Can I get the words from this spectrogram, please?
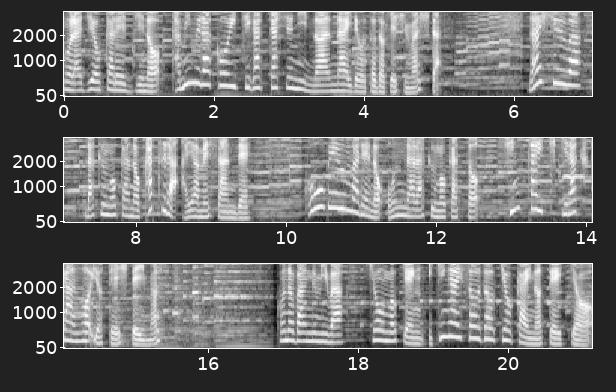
庫ラジオカレッジの上村光一学科主任の案内でお届けしました。来週は落語家の桂あやめさんで神戸生まれの女落語家と新海地気楽館を予定しています。この番組は兵庫県生きがい創造協会の提供。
